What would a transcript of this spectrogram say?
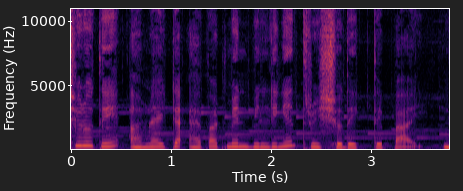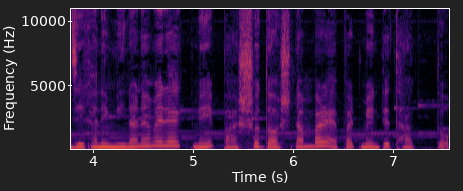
শুরুতে আমরা একটা অ্যাপার্টমেন্ট বিল্ডিংয়ের দৃশ্য দেখতে পাই। যেখানে মিনা নামের এক মেয়ে পাঁচশো দশ নম্বর অ্যাপার্টমেন্টে থাকতো।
